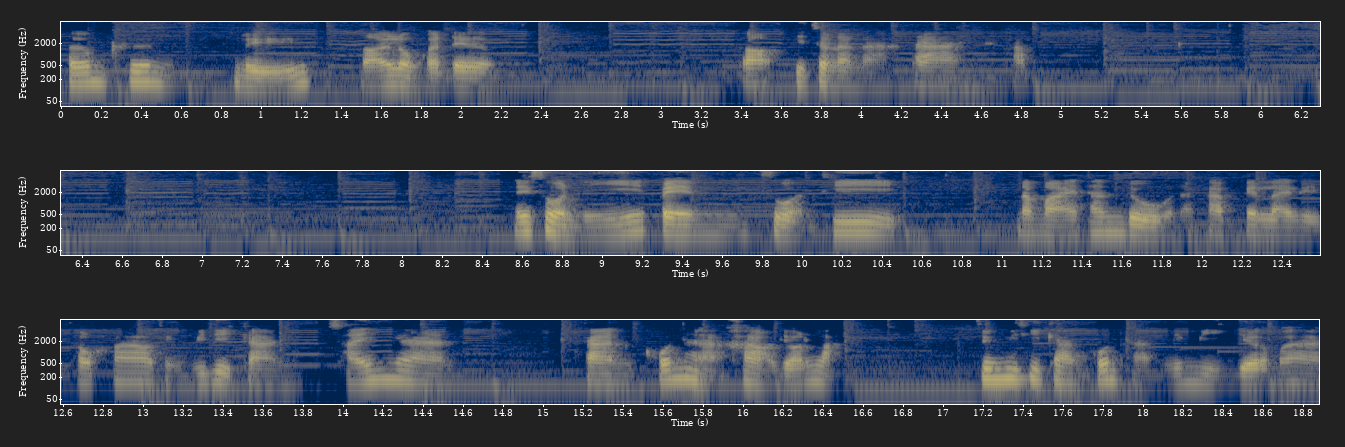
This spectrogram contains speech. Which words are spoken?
เพิ่มขึ้นหรือน้อยลงกว่าเดิม ก็พิจารณาได้นะครับ ในส่วนนี้เป็นส่วนที่นำมาให้ท่านดูนะครับ เป็นรายละเอียดคร่าวๆ ถึงวิธีการใช้งานการค้นหาข่าวย้อนหลัง ซึ่งวิธีการค้นหานี้มีเยอะมาก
